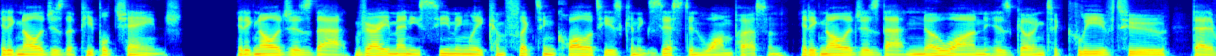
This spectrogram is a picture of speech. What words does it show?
It acknowledges that people change. It acknowledges that very many seemingly conflicting qualities can exist in one person. It acknowledges that no one is going to cleave to their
